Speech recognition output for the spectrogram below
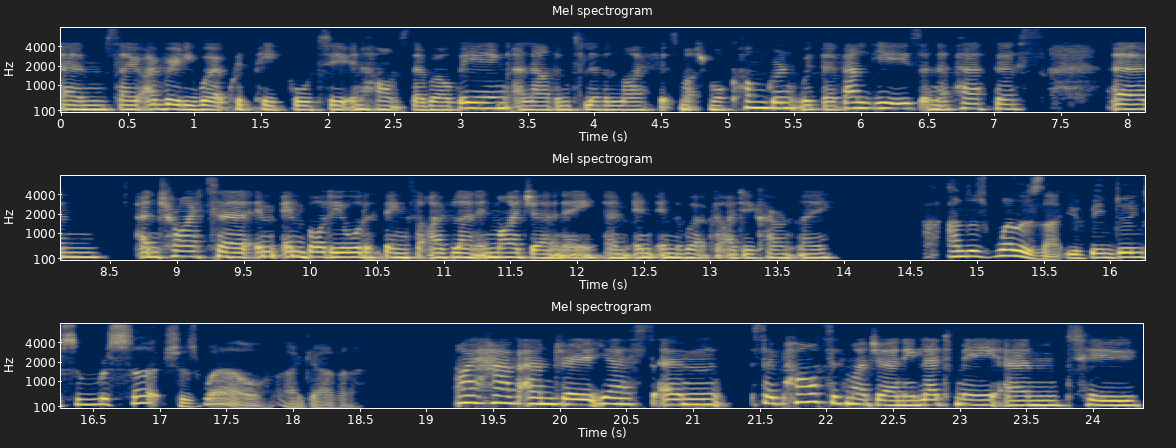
Um, so I really work with people to enhance their well-being, allow them to live a life that's much more congruent with their values and their purpose. Um, and try to Im- embody all the things that I've learned in my journey and in, in the work that I do currently. And as well as that, you've been doing some research as well, I gather. I have, Andrew. Yes. Um, so part of my journey led me um, to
